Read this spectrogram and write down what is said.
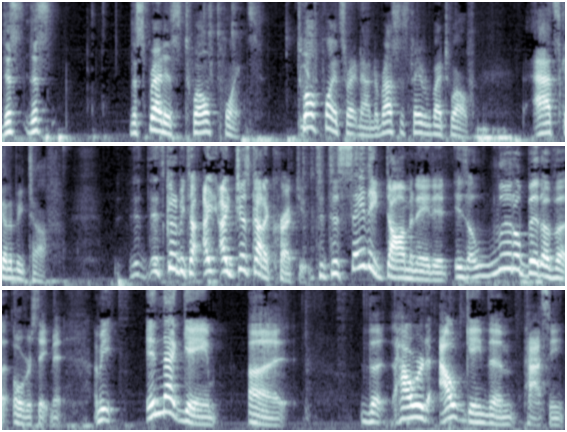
this this the spread is twelve points. Twelve points right now. Nebraska's favored by twelve. That's gonna be tough. It's going to be tough. I, I just got to correct you. To, to say they dominated is a little bit of an overstatement. I mean, in that game, uh, the Howard outgained them passing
